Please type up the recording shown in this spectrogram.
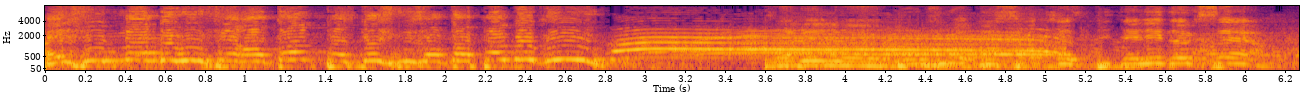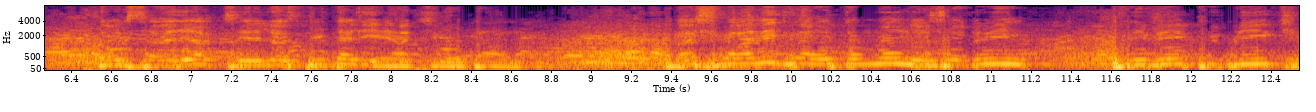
Et je vous demande de vous faire entendre parce que je vous entends pas beaucoup. Vous avez le bonjour du hospitalier d'Auxerre. Donc ça veut dire que c'est l'hospitalier hein, qui vous parle. Eh ben, je suis ravi de voir autant de monde aujourd'hui, privé, public,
